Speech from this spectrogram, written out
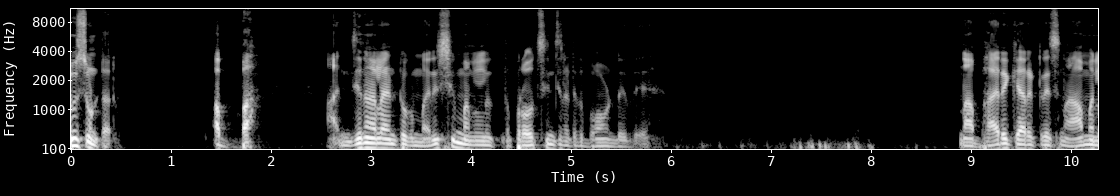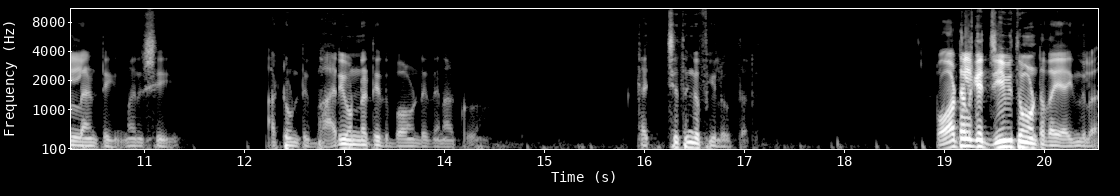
చూసి ఉంటారు. అబ్బా! అంజనా లాంటి ఒక మనిషి మనల్ని ప్రోత్సహించినట్టు బాగుండేది. నా భార్య క్యారెక్టర్ వేసిన ఆమెన్ లాంటి మనిషి అటువంటి భార్య ఉన్నట్టు ఇది బాగుండేది నాకు. ఖచ్చితంగా ఫీల్ అవుతారు. టోటల్గా జీవితం ఉంటుందయ్యా ఇందులో.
